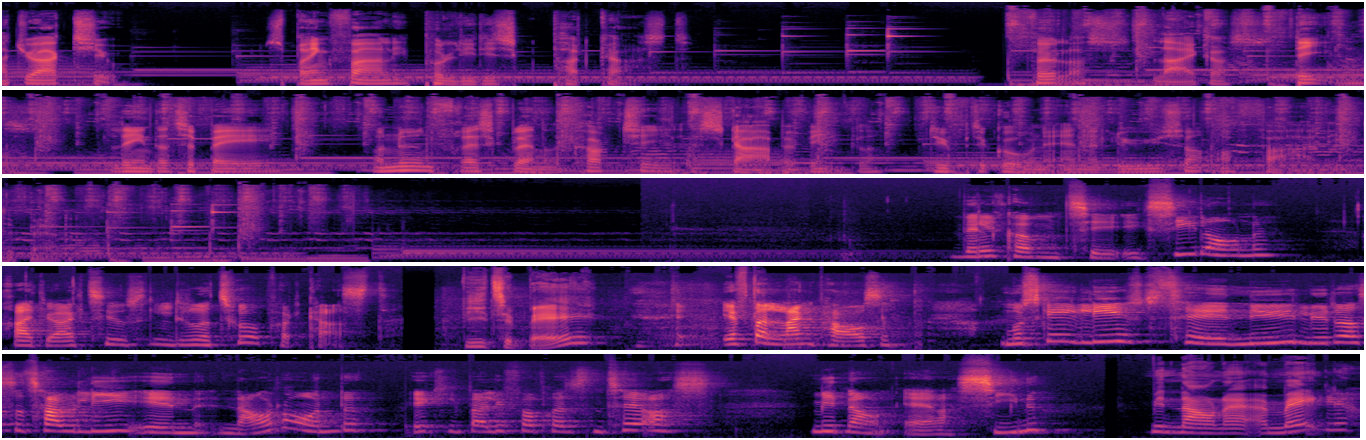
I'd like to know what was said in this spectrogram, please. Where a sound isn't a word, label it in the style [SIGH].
Radioaktiv. Springfarlig politisk podcast. Følg os, like os, del os, læn dig tilbage og nyd en frisk blandet cocktail af skarpe vinkler, dybtegående analyser og farlige debatter. Velkommen til Eksilovne, Radioaktivs litteraturpodcast. Vi er tilbage. [LAUGHS] Efter en lang pause. Måske lige til nye lyttere, så tager vi lige en navnerunde. Ikke bare lige for at præsentere os. Mit navn er Sine. Mit navn er Amalie.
